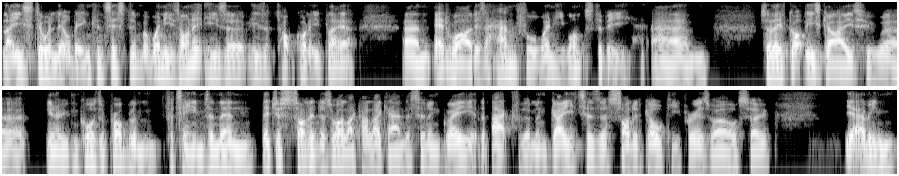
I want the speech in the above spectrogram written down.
like he's still a little bit inconsistent, but when he's on it, he's a he's a top quality player. Um, Edouard is a handful when he wants to be. Um, So they've got these guys who uh, you know, you can cause a problem for teams, and then they're just solid as well. Like I like Andersen and Guehi at the back for them, and Gait as a solid goalkeeper as well. So yeah, I mean,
